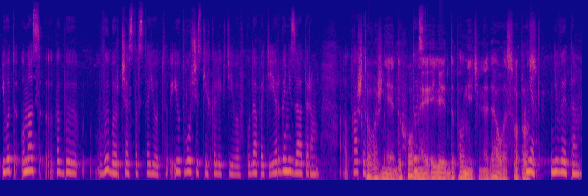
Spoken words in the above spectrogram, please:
И вот у нас как бы выбор часто встает и у творческих коллективов, куда пойти, и организаторам. А как Что это... важнее, духовное есть... или дополнительное, да, у вас вопрос? Нет, не в этом.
